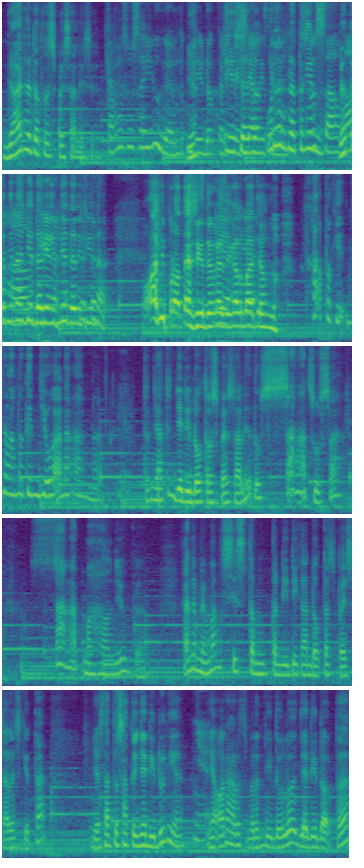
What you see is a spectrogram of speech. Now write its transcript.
nggak ada dokter spesialis ya. Karena susah juga untuk Ya, menjadi dokter iya, spesialis. bilang, udah datengin, Susah, datengin mahal. aja dari Iya. India dari Cina. Wah diprotes gitu kan Iya, segala iya. macam loh. Kenapa nyelamatin jiwa anak-anak? Iya. Ternyata jadi dokter spesialis itu sangat susah, sangat mahal juga. Karena memang sistem pendidikan dokter spesialis kita ya satu-satunya di dunia. Iya. Yang orang harus berhenti dulu jadi dokter,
